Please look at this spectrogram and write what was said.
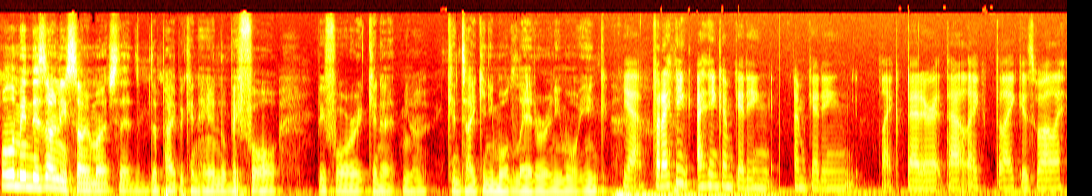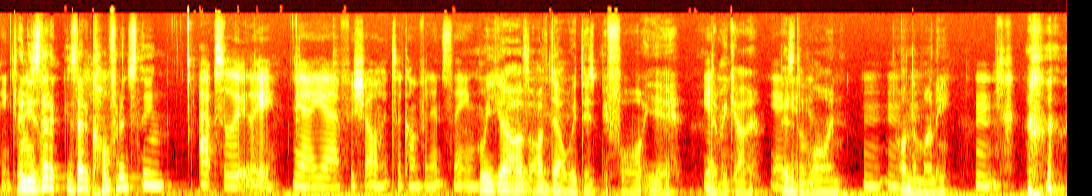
Well, I mean, there's only so much that the paper can handle before before it can uh, you know can take any more lead or any more ink. yeah. But I think I think I'm getting I'm getting like better at that. Like like as well. I think. And is that a, is that a confidence thing? Absolutely? Yeah, yeah, for sure. It's a confidence thing. You go, I've, I've dealt with this before. Yeah, Yeah. there we go. Yeah, There's yeah, the line Mm, mm, on the money. mm.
